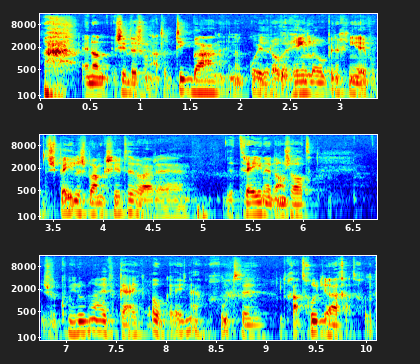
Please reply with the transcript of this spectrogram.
en dan zit er zo'n atletiekbaan en dan kon je er overheen lopen. En dan ging je even op de spelersbank zitten, waar uh, de trainer dan zat. Dus wat kom je doen? Nou, even kijken. Oké, okay, nou goed. het gaat goed? Ja, gaat goed.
